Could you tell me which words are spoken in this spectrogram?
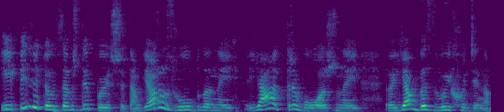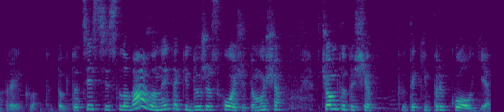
І підліток завжди пише: там Я розгублений, я тривожний, я в безвиході, наприклад. Тобто ці всі слова вони такі дуже схожі, тому що в чому тут ще такий прикол є?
